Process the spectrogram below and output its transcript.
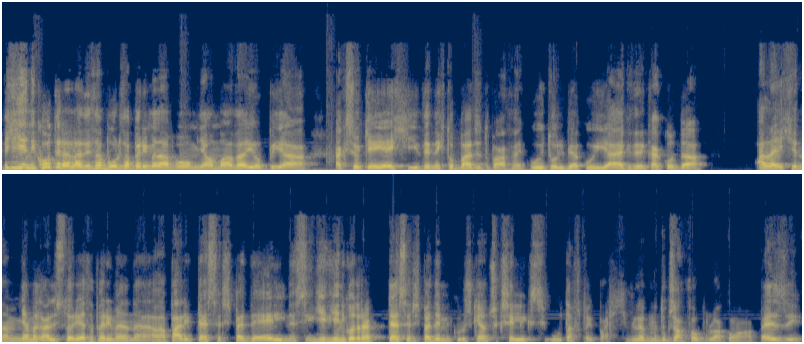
Έχει γενικότερα, δηλαδή θα, μπορούσα, θα περίμενα από μια ομάδα η οποία άξιο, okay, έχει, δεν έχει το budget του Παναθηναϊκού ή του Ολυμπιακού ή ΑΕΚ, δεν είναι καν κοντά. Αλλά έχει ένα, μια μεγάλη ιστορία. Θα περίμενα να, να πάρει 4-5 Έλληνες ή γενικότερα 4-5 μικρούς και να τους εξελίξει. Ούτε αυτό υπάρχει. Βλέπουμε τον Ξανθόπουλο ακόμα να παίζει.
